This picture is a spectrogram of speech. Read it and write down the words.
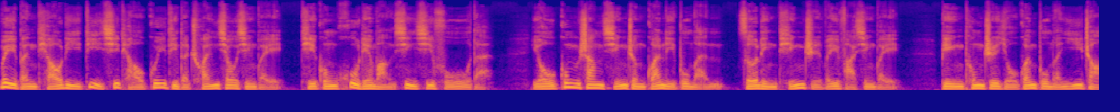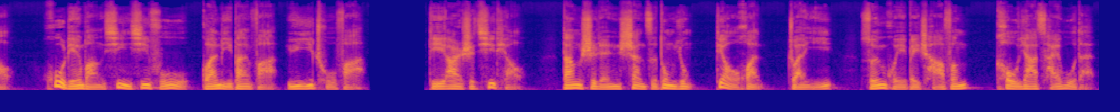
为本条例第七条规定的传销行为提供互联网信息服务的，由工商行政管理部门责令停止违法行为，并通知有关部门依照《互联网信息服务管理办法》予以处罚。第二十七条，当事人擅自动用、调换。转移、损毁被查封、扣押财物的，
